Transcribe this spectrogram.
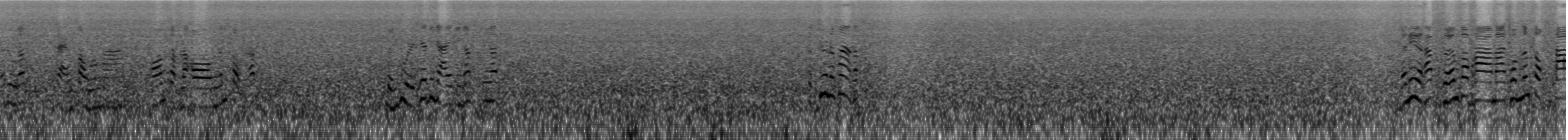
แล้วดูครับแสงส่องลงมา พร้อมกับละอองน้ำตกครับ เหมือนอยู่ในเทพนิยายจริงๆครับนี่ครับสดชื่นมากๆครับและนี่แหละครับเขิมก็พามาชมน้ำตกตา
